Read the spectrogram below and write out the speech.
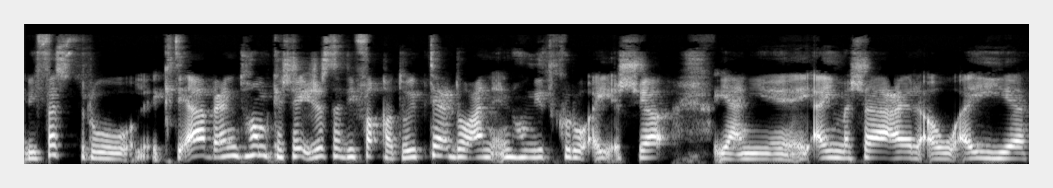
بيفسروا الاكتئاب عندهم كشيء جسدي فقط ويبتعدوا عن إنهم يذكروا أي أشياء يعني أي مشاعر أو أي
